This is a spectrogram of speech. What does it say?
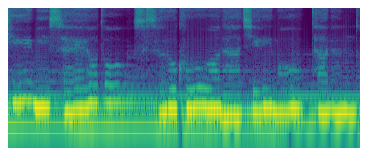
힘이 세어도 스스로 구원하지 못하는도다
